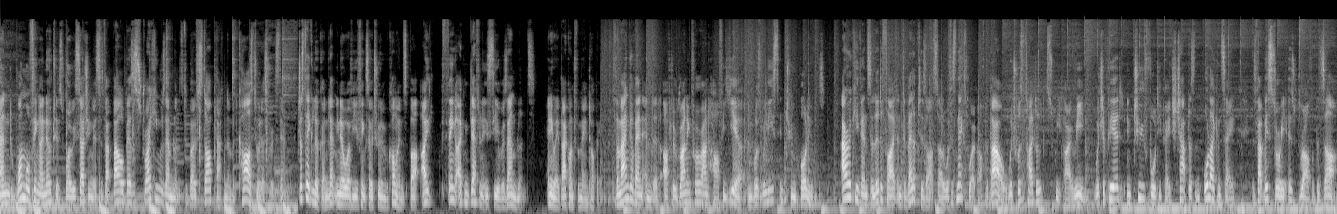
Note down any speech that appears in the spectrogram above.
And one more thing I noticed while researching this is that Baoh bears a striking resemblance to both Star Platinum and Kars to a lesser extent. Just take a look and let me know whether you think so too in the comments, but I think I can definitely see a resemblance. Anyway, back onto the main topic. The manga then ended after running for around half a year and was released in two volumes. Araki then solidified and developed his art style with his next work after Baoh, which was titled Sweet Irene, which appeared in two 40 page chapters, and all I can say is that this story is rather bizarre.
